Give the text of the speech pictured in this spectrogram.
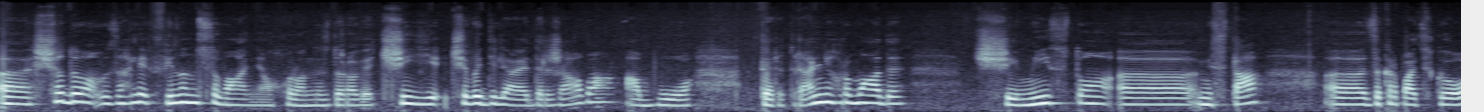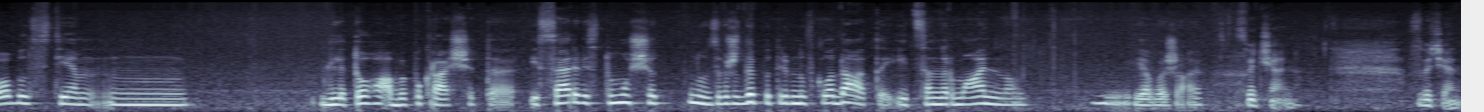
Е, Щодо взагалі фінансування охорони здоров'я, чи, чи виділяє держава або територіальні громади, чи місто, е, міста е, Закарпатської області для того, аби покращити і сервіс, тому що ну, завжди потрібно вкладати, і це нормально, я вважаю. Звичайно. Звичайно,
